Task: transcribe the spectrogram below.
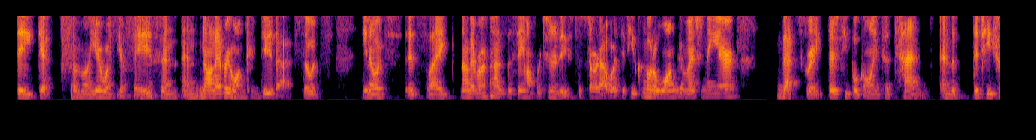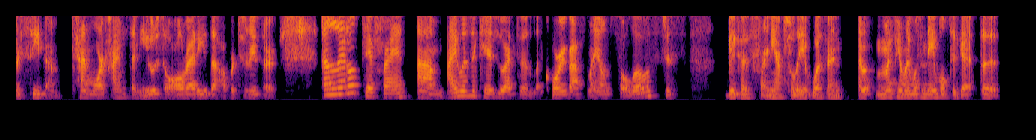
they get familiar with your face and and not everyone can do that. So it's you know it's it's like not everyone has the same opportunities to start out with. If you can go to one convention a year that's great. There's people going to 10 and the, the teachers see them 10 more times than you. So already the opportunities are a little different. Um, i was a kid who had to like choreograph my own solos just because financially it wasn't my family wasn't able to get the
